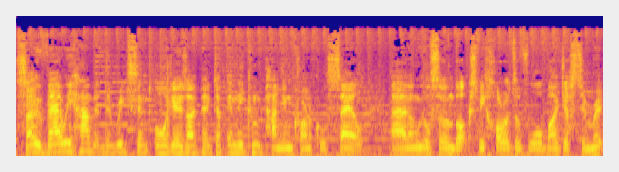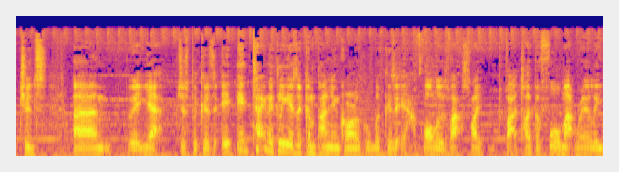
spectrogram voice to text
So there we have it, the recent audios I picked up in the Companion Chronicles sale. Um, and we also unboxed the Horrors of War by Justin Richards. Um, but yeah, just because it, it, technically is a companion chronicle because it follows that type, that type of format really,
